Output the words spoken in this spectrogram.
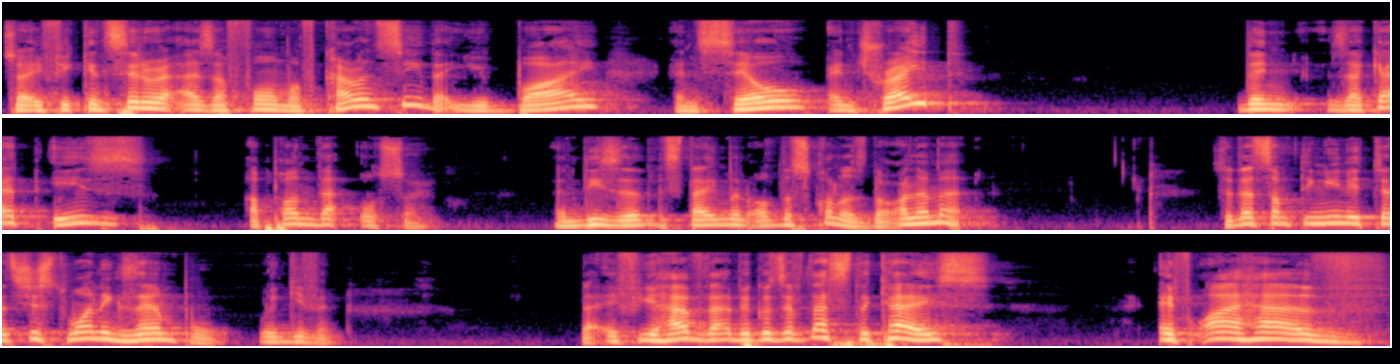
So if you consider it as a form of currency that you buy and sell and trade, then zakat is upon that also. And these are the statement of the scholars, the ulama. So that's something you need to, it's just one example we're given. That if you have that, because if that's the case, if I have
